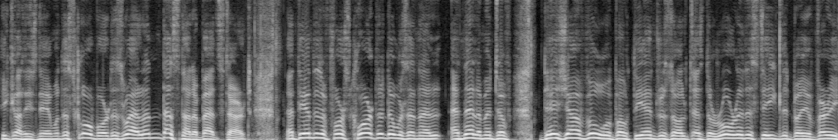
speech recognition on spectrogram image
He got his name on the scoreboard as well, and that's not a bad start. At the end of the first quarter, there was an, an element of deja vu about the end result as the Rower Inistioge led by a very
